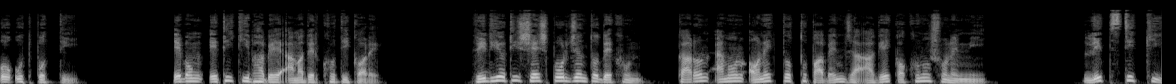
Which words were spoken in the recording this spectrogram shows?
ও উৎপত্তি, এবং এটি কীভাবে আমাদের ক্ষতি করে? ভিডিওটি শেষ পর্যন্ত দেখুন, কারণ এমন অনেক তথ্য পাবেন যা আগে কখনো শোনেননি। লিপস্টিক কি?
